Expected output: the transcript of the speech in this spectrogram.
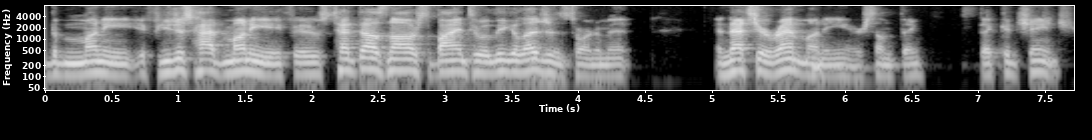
the money if you just had money if it was $10000 to buy into a league of legends tournament and that's your rent money or something that could change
